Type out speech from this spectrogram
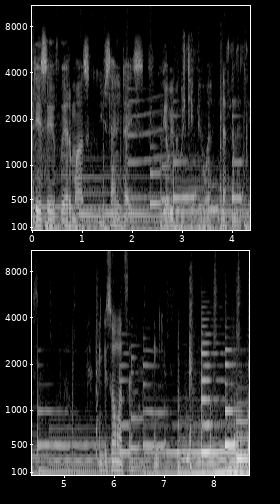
stay safe wear mask sanitize क्योंकि अभी भी कुछ ठीक नहीं हुआ है। Definitely sir thank you so much sir thank you Thank you.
